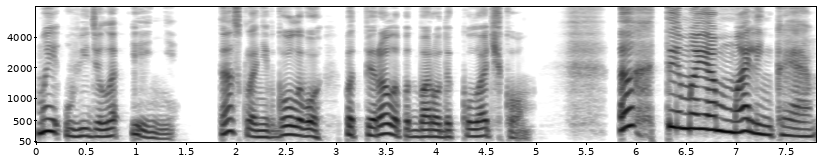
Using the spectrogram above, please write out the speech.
Мэй увидела Энни. Та, склонив голову, подпирала подбородок кулачком. «Ах ты моя маленькая,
